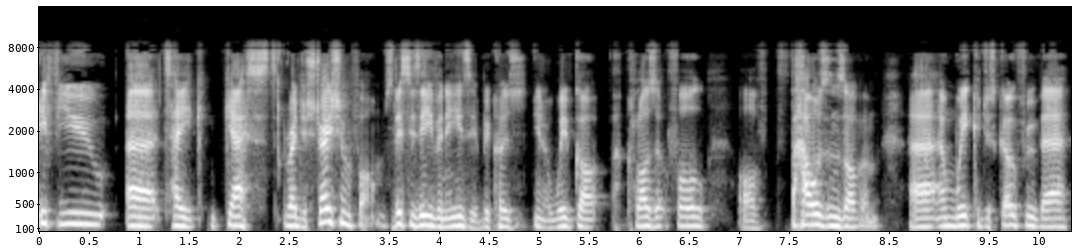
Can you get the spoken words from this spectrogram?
if you uh, take guest registration forms, this is even easier because you know we've got a closet full of thousands of them, uh, and we could just go through there.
